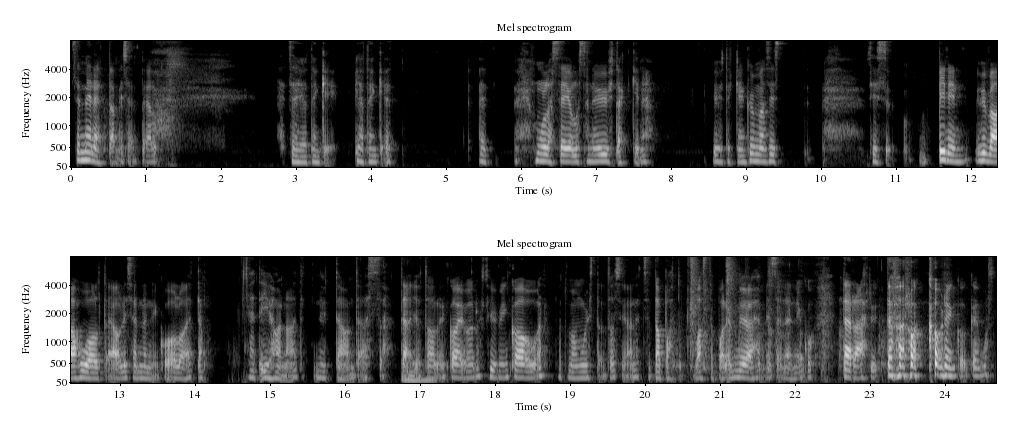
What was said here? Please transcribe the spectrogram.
se menettämisen pelko. Että se jotenkin, jotenkin että et, mulle se ei ollut sellainen yhtäkkinen. yhtäkkinen. Kyllä mä siis, siis pidin hyvää huolta ja oli sellainen niin olo, että että ihanaa, että nyt tämä on tässä, tämä, mm. jota olen kaivannut hyvin kauan. Mutta mä muistan tosiaan, että se tapahtui vasta paljon myöhemmin, sellainen niin kuin tärähdyttävä rakkauden kokemus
